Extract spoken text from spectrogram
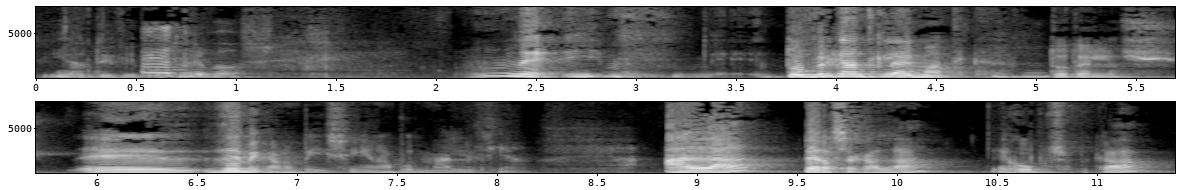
ή Ε, οτιδήποτε. ακριβώς. Ναι, η- το βρήκα anticlimactic το τέλος. Ε, δεν με ικανοποίησε για να πω την αλήθεια. Αλλά πέρασα καλά, εγώ προσωπικά.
